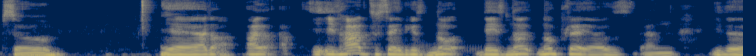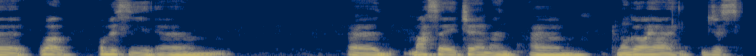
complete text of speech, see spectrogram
So yeah, I don't. I it's hard to say because no, there's no no players and either well, obviously, um, uh, Marseille chairman um, Longoria just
